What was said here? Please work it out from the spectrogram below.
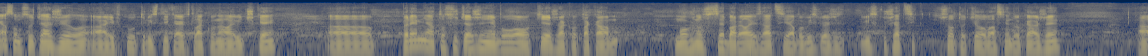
Ja som súťažil aj v kulturistike, aj v tlaku na levičke. Uh, pre mňa to súťaženie bolo tiež ako taká možnosť sebarealizácie alebo vyskúšať, vyskúšať si, čo to telo vlastne dokáže a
